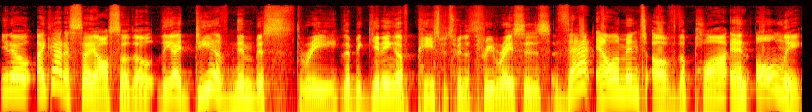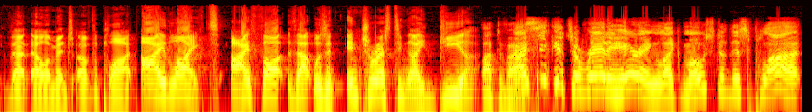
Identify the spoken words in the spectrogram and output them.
You know, I gotta say also though, the idea of Nimbus 3, the beginning of peace between the three races, that element of the plot, and only that element of the plot, I liked. I thought that was an interesting idea. Plot I think it's a red herring. Like most of this plot,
